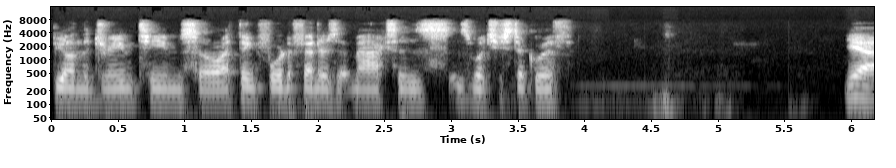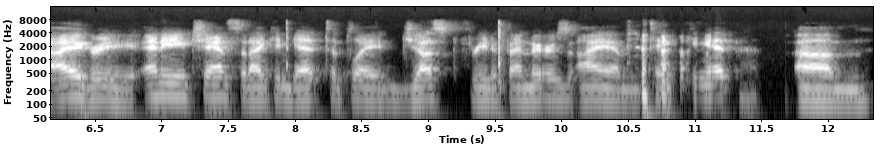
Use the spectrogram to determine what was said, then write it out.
be on the dream team. So I think four defenders at max is is what you stick with. Yeah, I agree. Any chance that I can get to play just three defenders, I am taking it. Um,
